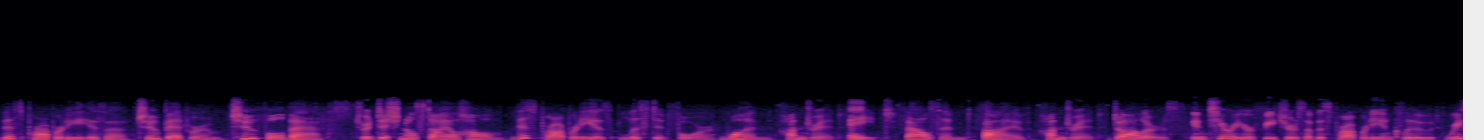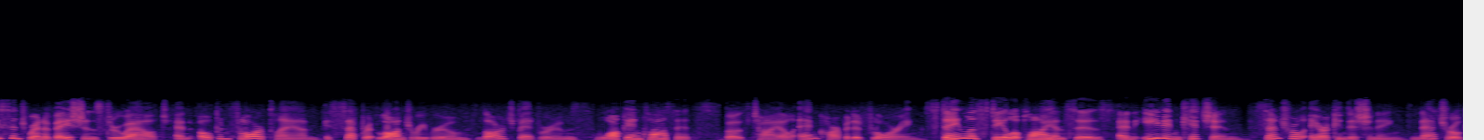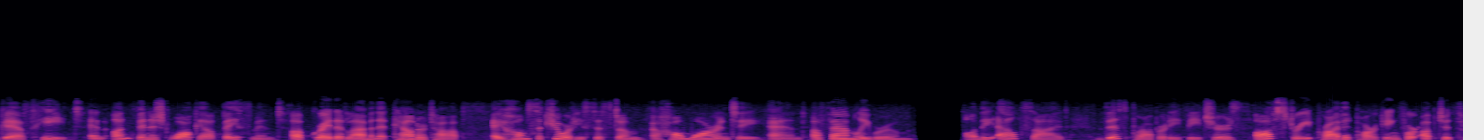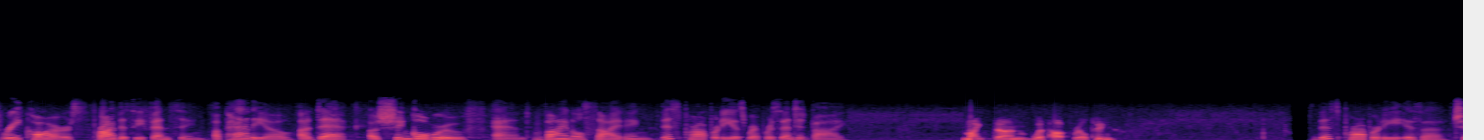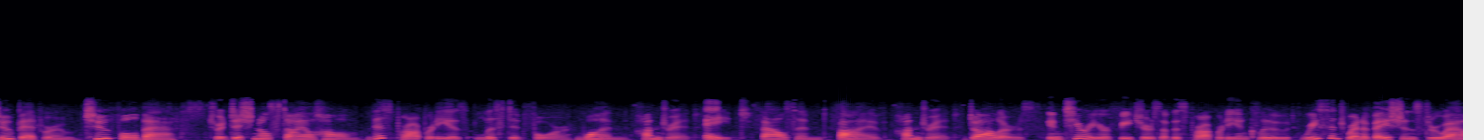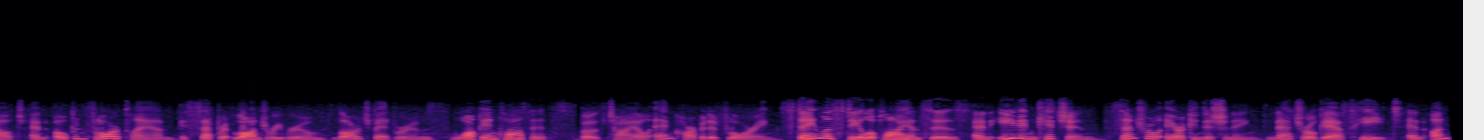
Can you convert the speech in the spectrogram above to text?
This property is a two bedroom, two full baths, traditional style home. This property is listed for $108,500. Interior features of this property include recent renovations throughout, an open floor plan, a separate laundry room, large bedrooms, walk-in closets, both tile and carpeted flooring, stainless steel appliances, an eat-in kitchen, central air conditioning, natural gas heat, an unfinished walkout basement, upgraded laminate countertops, a home security system, a home warranty, and a family room. On the outside, this property features off-street private parking for up to three cars, privacy fencing, a patio, a deck, a shingle roof, and vinyl siding. This property is represented by Mike Dunn with Huff Realty. This property is a two bedroom, two full baths, traditional style home. This property is listed for $108,500. Interior features of this property include recent renovations throughout, an open floor plan, a separate laundry room, large bedrooms, walk-in closets, both tile and carpeted flooring, stainless steel appliances, an eat-in kitchen, central air conditioning, natural gas heat, and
